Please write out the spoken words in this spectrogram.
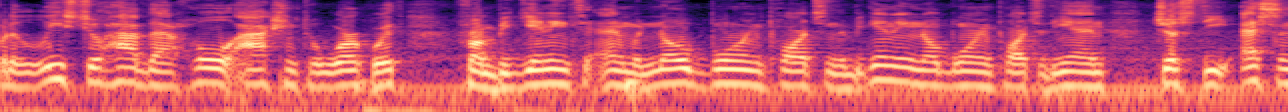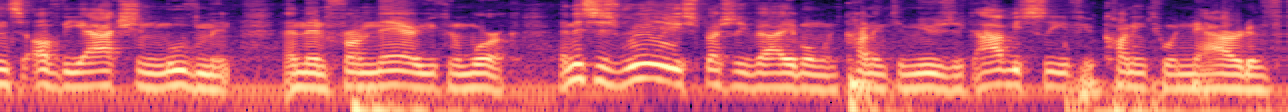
But at least you'll have that whole action to work with from beginning to end with no boring parts in the beginning, no boring parts at the end, just the essence of the action movement, and then from there you can work. And this is really especially valuable when cutting to music. Obviously, if you're cutting to a narrative,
